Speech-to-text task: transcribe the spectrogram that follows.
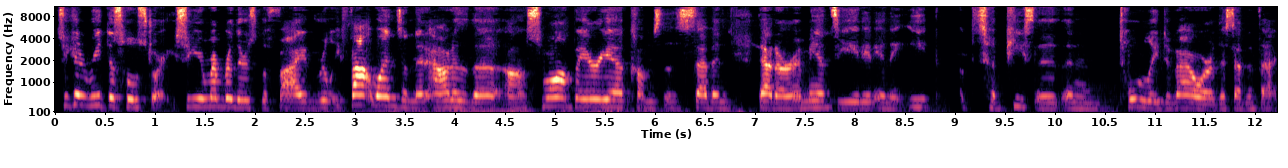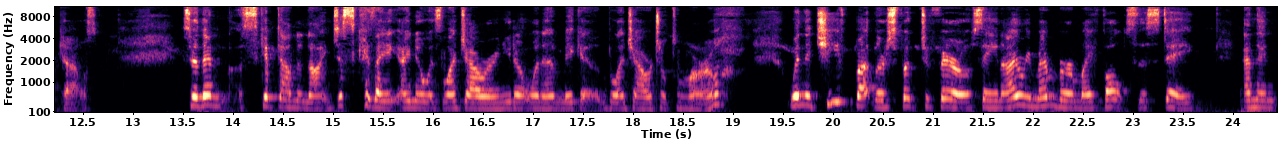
So you can read this whole story. So you remember there's the five really fat ones, and then out of the uh, swamp area comes the seven that are emaciated, and they eat to pieces and totally devour the seven fat cows. So then skip down to nine, just because I, I know it's lunch hour and you don't want to make it lunch hour till tomorrow. When the chief butler spoke to Pharaoh, saying, I remember my faults this day, and then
